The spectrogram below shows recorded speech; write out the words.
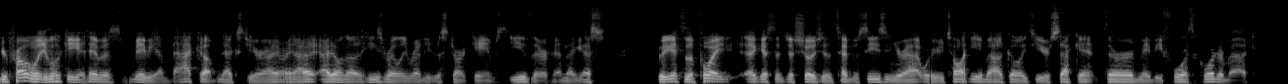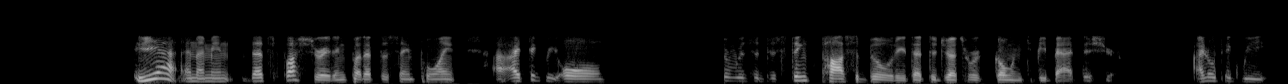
you're probably looking at him as maybe a backup next year. I mean, I, I don't know that he's really ready to start games either. And I guess we get to the point, I guess it just shows you the type of season you're at where you're talking about going to your second, third, maybe fourth quarterback. Yeah, and I mean that's frustrating, but at the same point, I think we all there was a distinct possibility that the Jets were going to be bad this year. I don't think we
